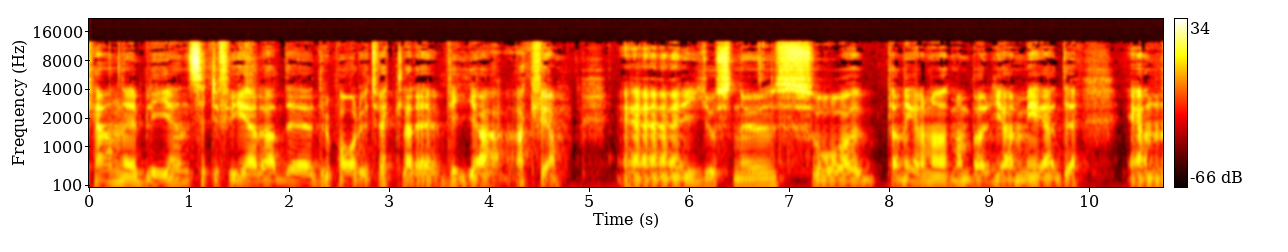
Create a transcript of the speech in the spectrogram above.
kan eh, bli en certifierad eh, Drupal-utvecklare via Acquia. Eh, just nu så planerar man att man börjar med en,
